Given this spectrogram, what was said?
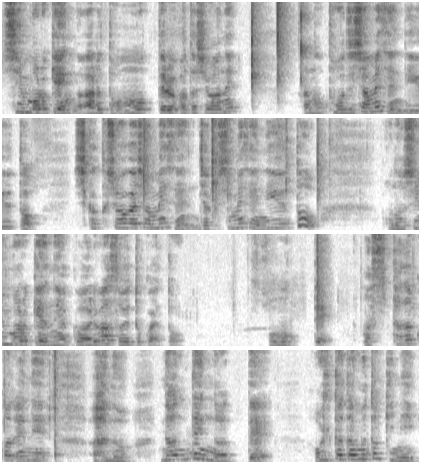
シンボル剣があると思ってる。私はねあの当事者目線で言うと視覚障害者目線弱視目線で言うとこのシンボル剣の役割はそういうとこやと思ってます。ただこれねあの難点があって折りたたむ時に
